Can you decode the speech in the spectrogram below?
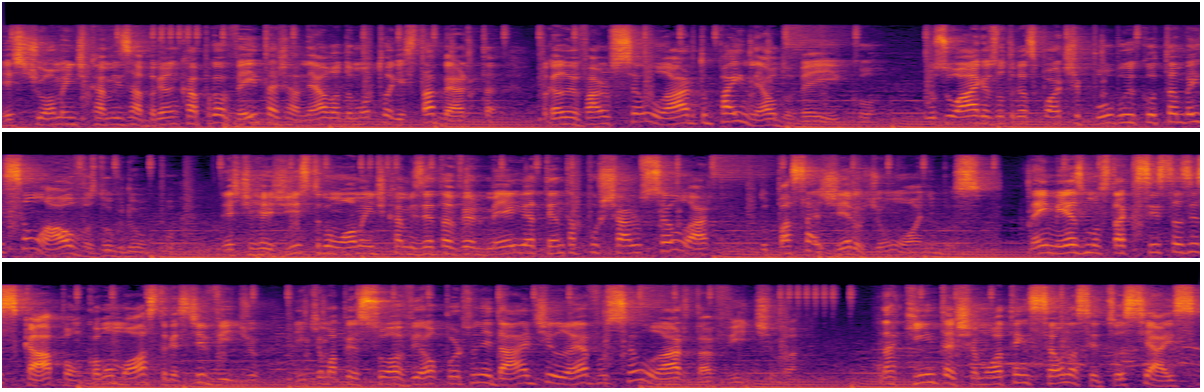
este homem de camisa branca aproveita a janela do motorista aberta para levar o celular do painel do veículo. Usuários do transporte público também são alvos do grupo. Neste registro, um homem de camiseta vermelha tenta puxar o celular do passageiro de um ônibus. Nem mesmo os taxistas escapam, como mostra este vídeo, em que uma pessoa vê a oportunidade e leva o celular da vítima. Na quinta, chamou atenção nas redes sociais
